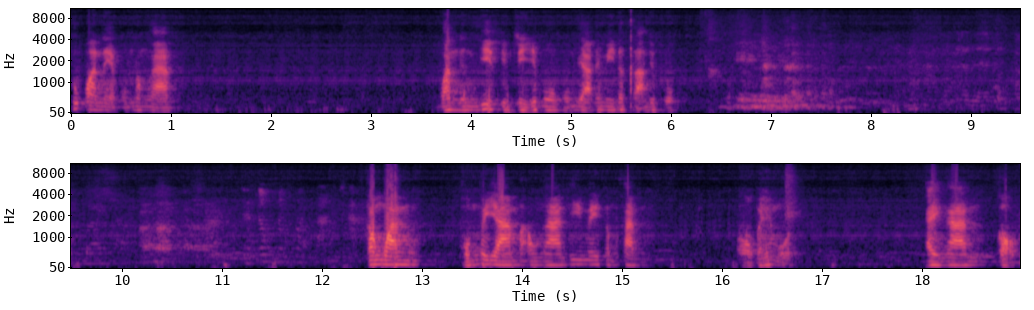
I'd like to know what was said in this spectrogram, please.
ทุกวันเนี่ยผมทำงาน วันหนึ่งยี่สิบสี่ชั่วโมงผมอยากให้มีสักสามสิบหกกลางวันผมพยายามเอางานที่ไม่สำคัญ ออกไปให้หมด ไองานเกาะโพ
